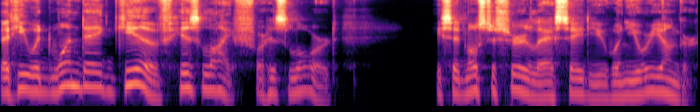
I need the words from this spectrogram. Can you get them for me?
that he would one day give his life for his Lord. He said, Most assuredly, I say to you, when you were younger,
